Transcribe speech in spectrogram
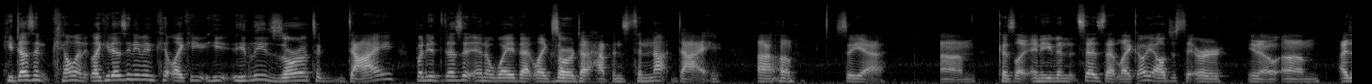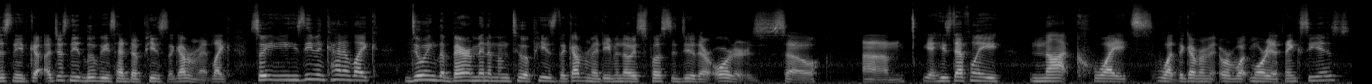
he doesn't kill any like he doesn't even kill like he, he he leaves Zoro to die, but he does it in a way that like Zoro happens to not die. Um, so yeah, um, because like, and even it says that like, oh yeah, I'll just or you know, um, I just need I just need Luffy's head to appease the government. Like, so he's even kind of like doing the bare minimum to appease the government, even though he's supposed to do their orders. So, um, yeah, he's definitely not quite what the government or what Moria thinks he is.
